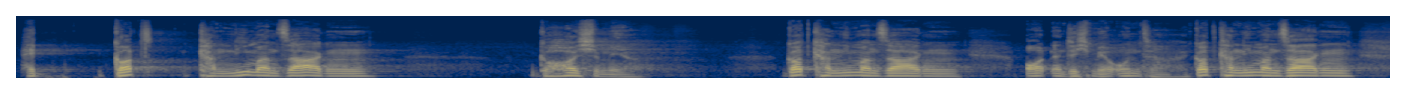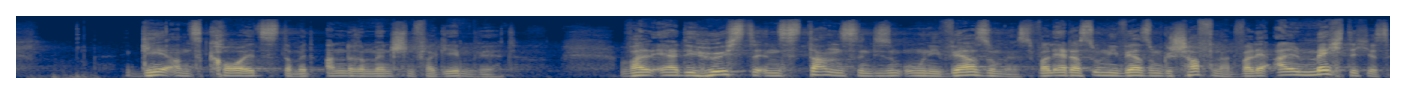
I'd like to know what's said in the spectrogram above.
Hey, Gott kann niemand sagen, gehorche mir. Gott kann niemand sagen, ordne dich mir unter. Gott kann niemand sagen, geh ans Kreuz, damit anderen Menschen vergeben wird weil er die höchste Instanz in diesem Universum ist, weil er das Universum geschaffen hat, weil er allmächtig ist,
